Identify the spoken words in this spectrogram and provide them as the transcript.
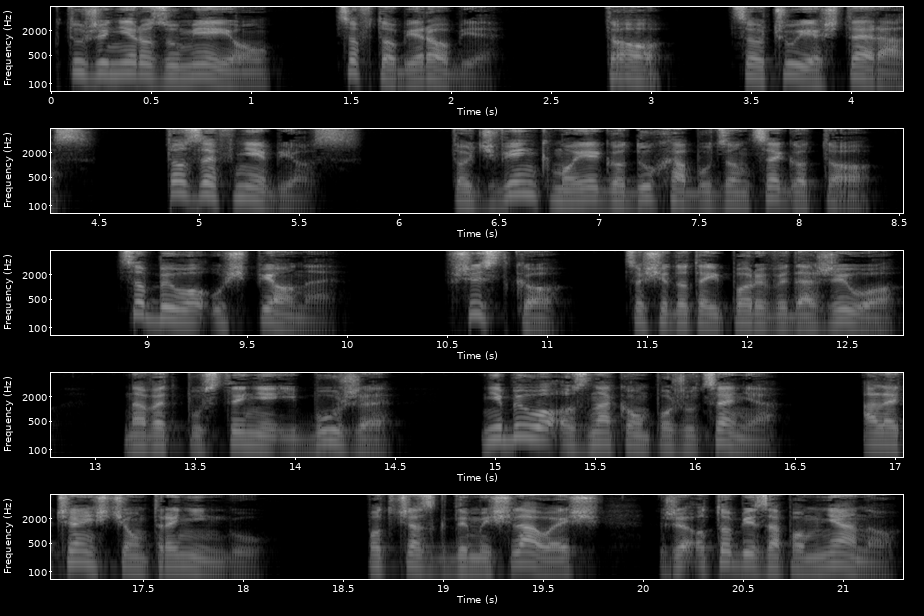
którzy nie rozumieją, co w tobie robię. To, co czujesz teraz, to zew niebios. To dźwięk mojego ducha budzącego to, co było uśpione. Wszystko, co się do tej pory wydarzyło, nawet pustynie i burze, nie było oznaką porzucenia, ale częścią treningu. Podczas gdy myślałeś, że o tobie zapomniano,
